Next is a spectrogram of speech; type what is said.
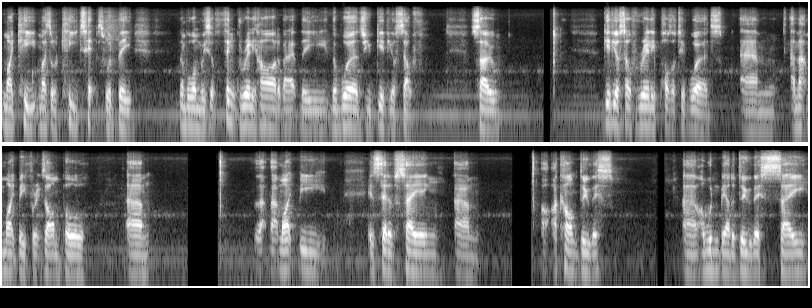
My key my sort of key tips would be number one we sort of think really hard about the the words you give yourself. So give yourself really positive words um, and that might be, for example, um, that that might be instead of saying um, I, I, can't do this, uh, I wouldn't be able to do this. Say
